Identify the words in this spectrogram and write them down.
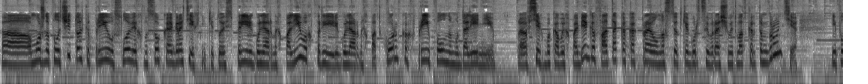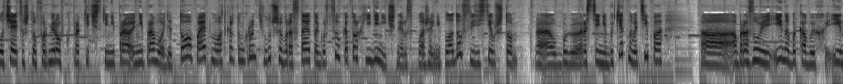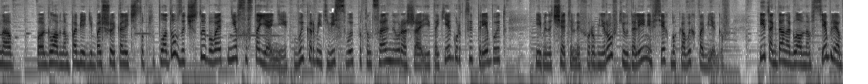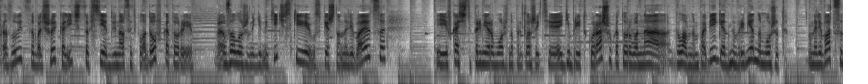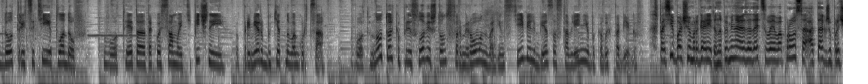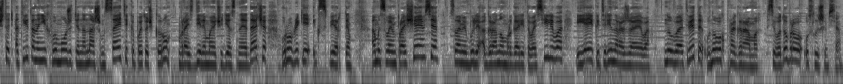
можно получить только при условиях высокой агротехники, то есть при регулярных поливах, при регулярных подкормках, при полном удалении э, всех боковых побегов, а так как, как правило, у нас все-таки огурцы выращивают в открытом грунте, и получается, что формировку практически не, про, не проводят, то поэтому в открытом грунте лучше вырастают огурцы, у которых единичное расположение плодов, в связи с тем, что э, растения букетного типа, э, образуя и на боковых, и на в главном побеге большое количество плодов зачастую бывает не в состоянии выкормить весь свой потенциальный урожай. И такие огурцы требуют именно тщательной формулировки и удаления всех боковых побегов. И тогда на главном стебле образуется большое количество, все 12 плодов, которые э, заложены генетически, успешно наливаются. И в качестве примера можно предложить э, гибрид кураж, у которого на главном побеге одновременно может наливаться до 30 плодов вот, это такой самый типичный пример букетного огурца. Вот. Но только при условии, что он сформирован в один стебель без оставления боковых побегов. Спасибо большое, Маргарита. Напоминаю, задать свои вопросы, а также прочитать ответы на них вы можете на нашем сайте kp.ru в разделе «Моя чудесная дача» в рубрике «Эксперты». А мы с вами прощаемся. С вами были агроном Маргарита Васильева и я, Екатерина Рожаева. Новые ответы в новых программах. Всего доброго, услышимся.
